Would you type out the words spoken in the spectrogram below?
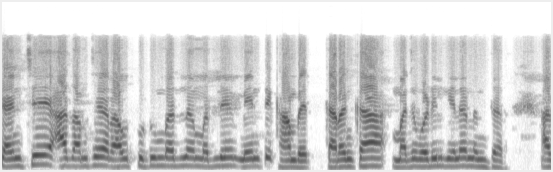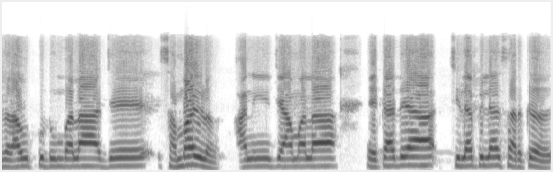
त्यांचे आज आमच्या राऊत कुटुंबातले मधले मेन ते खांब आहेत. कारण का माझे वडील गेल्यानंतर आज राऊत कुटुंबाला जे सांभाळलं आणि जे आम्हाला एखाद्या चिलापिल्यासारखं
